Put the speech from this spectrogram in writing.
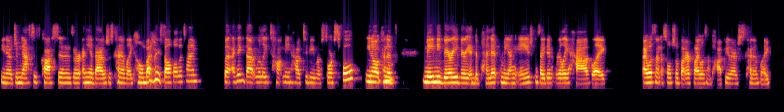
you know gymnastics classes or any of that. I was just kind of like home by myself all the time. But i think that really taught me how to be resourceful. You know it kind mm-hmm. of made me very very independent from a young age because i didn't really have like i wasn't a social butterfly. I wasn't popular. I was just kind of like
